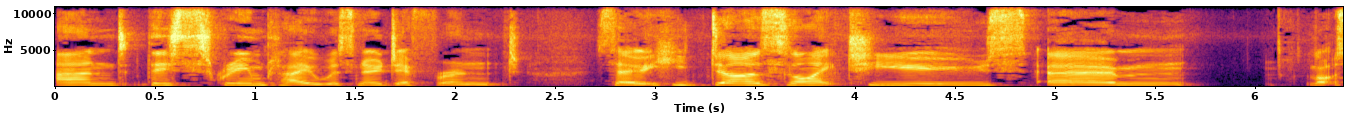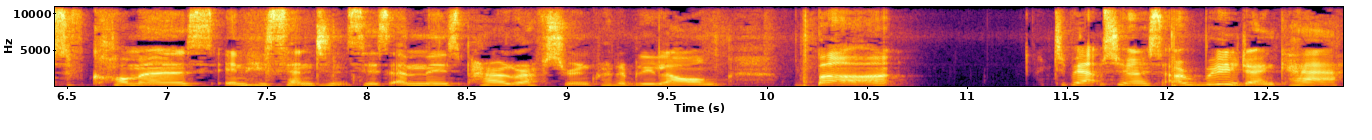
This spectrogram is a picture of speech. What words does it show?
and this screenplay was no different. So he does like to use um, lots of commas in his sentences, and these paragraphs are incredibly long. But to be absolutely honest, I really don't care.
